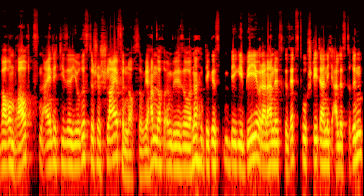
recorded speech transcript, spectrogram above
warum braucht es denn eigentlich diese juristische Schleife noch so? Wir haben doch irgendwie so ne, ein dickes BGB oder ein Handelsgesetzbuch, steht da nicht alles drin.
